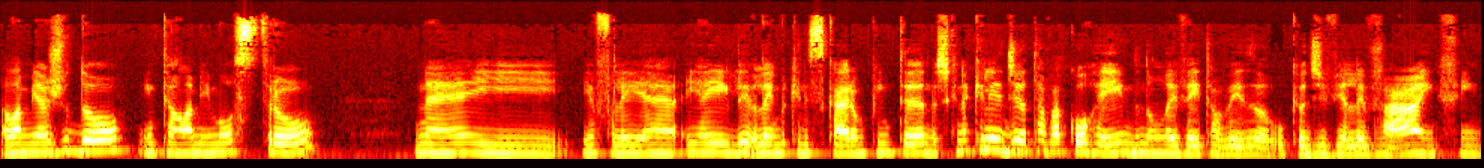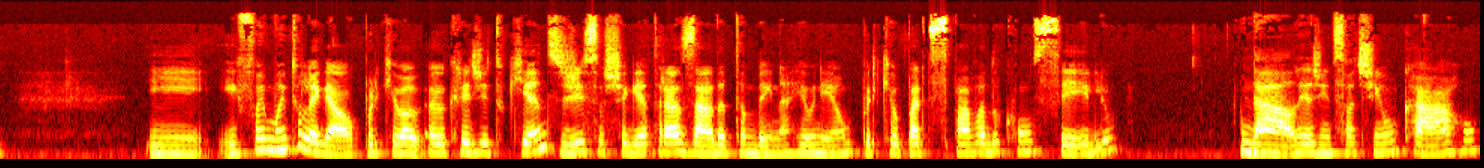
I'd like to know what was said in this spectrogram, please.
ela me ajudou. Então, ela me mostrou, né? E, e eu falei, é... e aí eu lembro que eles ficaram pintando. Acho que naquele dia eu tava correndo, não levei talvez o que eu devia levar, enfim. E, e foi muito legal, porque eu, eu acredito que antes disso eu cheguei atrasada também na reunião, porque eu participava do conselho da ala e a gente só tinha um carro.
